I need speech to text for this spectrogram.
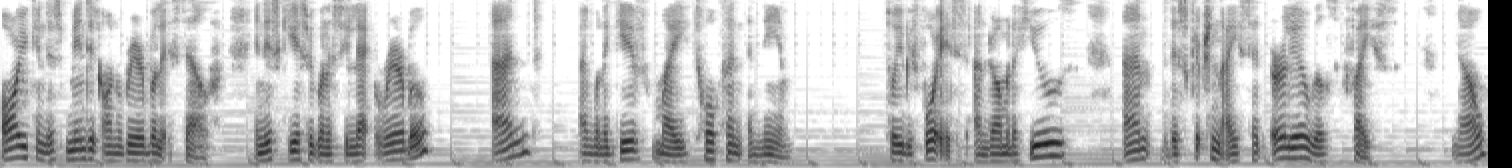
or you can just mint it on Rarible itself. In this case, we're going to select Rarible, and I'm going to give my token a name. Told you before it is Andromeda Hues, and the description I said earlier will suffice. Now,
